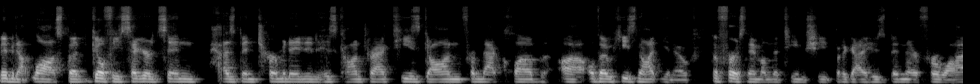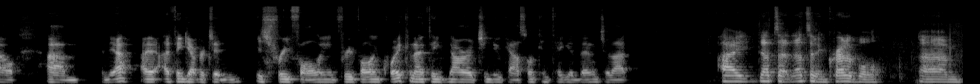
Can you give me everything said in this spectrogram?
maybe not lost, but Gylfi Sigurdsson has been terminated his contract. He's gone from that club, uh, although he's not, you know, the first name on the team sheet, but a guy who's been there for a while. Um, and yeah, I, I, think Everton is free falling and free falling quick, and I think Norwich and Newcastle can take advantage of that. I that's a that's an incredible um,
